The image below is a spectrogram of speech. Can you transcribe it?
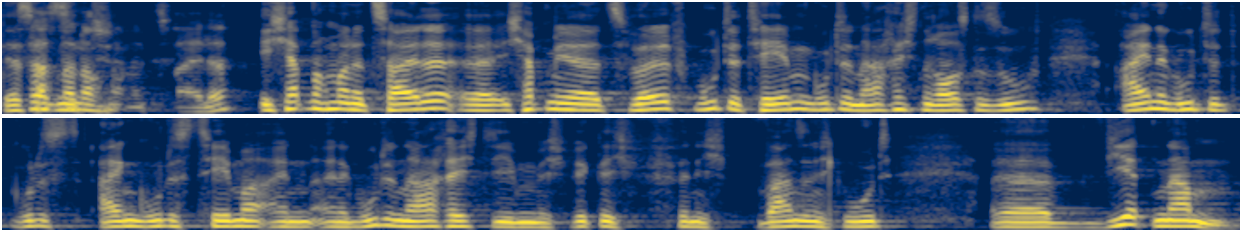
Deshalb Hast du noch mal eine Zeile? Ich habe noch mal eine Zeile. Äh, Ich habe mir zwölf gute Themen, gute Nachrichten rausgesucht. Eine gute, gutes, ein gutes Thema, ein, eine gute Nachricht, die mich wirklich, finde ich, wahnsinnig gut. Äh, Vietnam.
